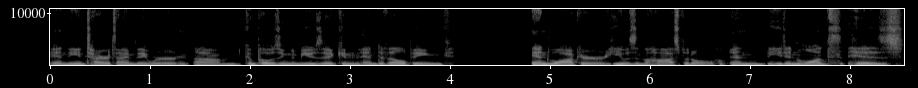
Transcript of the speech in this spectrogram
and the entire time they were um, composing the music and, and developing Endwalker, he was in the hospital, and he didn't want his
